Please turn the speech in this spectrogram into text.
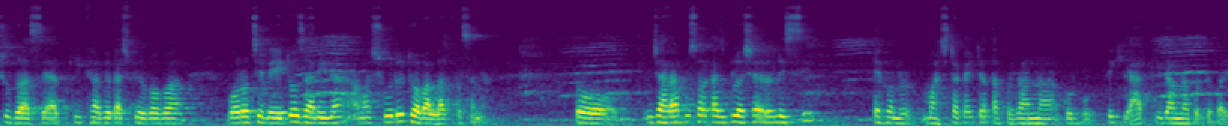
শুধু আছে, আর কি খাবে কাশ্মীর বাবা? বড় ছেলে, এটাও জানি না, আমার শরীরটাও ভালো লাগতেছে না। তো যারা বসার কাজগুলো সেরে নিচ্ছি এখন মাছটা কাইটা তারপর রান্না করব। দেখি আর কি রান্না করতে পারি।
